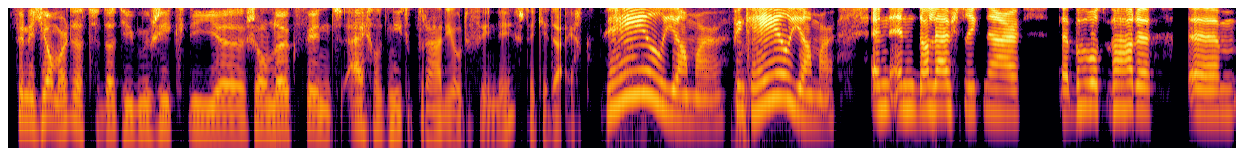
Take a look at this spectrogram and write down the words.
Ik vind het jammer dat, dat die muziek die je zo leuk vindt eigenlijk niet op de radio te vinden is. Dat je daar echt... Heel jammer. Vind ik heel jammer. En, en dan luister ik naar. eh, bijvoorbeeld, we hadden, ehm,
